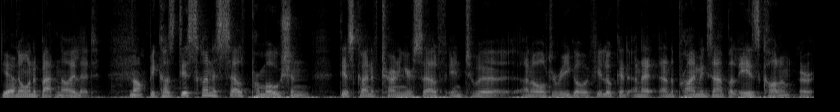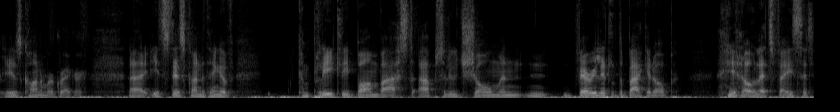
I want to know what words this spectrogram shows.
Yeah. no one would bat an eyelid. No. Because this kind of self promotion, this kind of turning yourself into a, an alter ego. If you look at and, and the prime example is Colin or is Conor McGregor, uh, it's this kind of thing of completely bombast, absolute showman, n- very little to back it up. You know, let's face it.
